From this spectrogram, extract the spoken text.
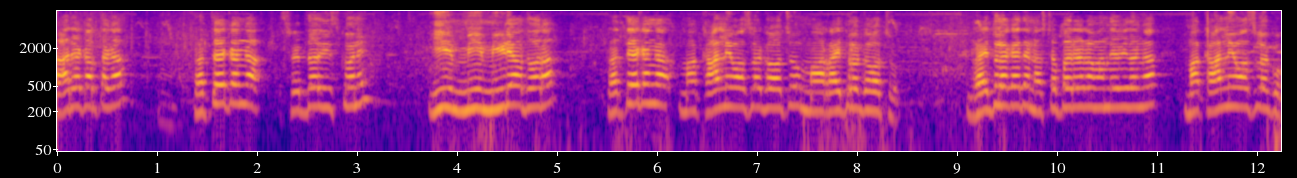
కార్యకర్తగా ప్రత్యేకంగా శ్రద్ధ తీసుకొని ఈ మీ మీడియా ద్వారా ప్రత్యేకంగా మా కాలనీవాసులకు కావచ్చు మా రైతులకు కావచ్చు రైతులకైతే నష్టపరిహారం అందే విధంగా మా కాలనీవాసులకు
